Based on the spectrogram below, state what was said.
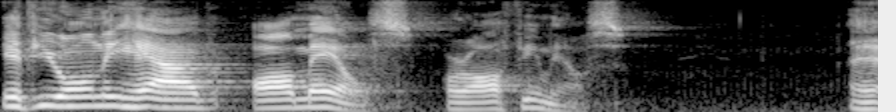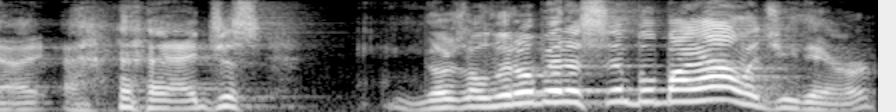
if you only have all males or all females. I, I just, there's a little bit of simple biology there.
